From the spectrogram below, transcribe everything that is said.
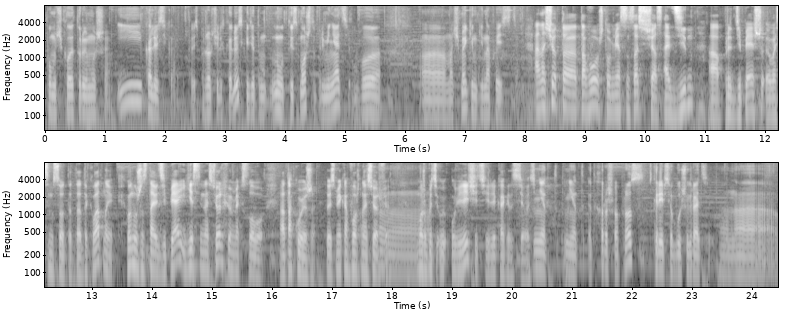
помощью клавиатуры и мыши, и колесико. То есть прыжок через колесико, где ты, ну, ты сможешь это применять в э, матчмейкинге на фейсите. А насчет а, того, что у меня сенса сейчас один а, при DPI 800, это адекватно? Какой нужно ставить DPI, если на серфе у меня, к слову, а, такой же? То есть мне комфортно на серфе. Э, Может быть, увеличить или как это сделать? Нет, нет, это хороший вопрос. Скорее всего, будешь играть э, на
